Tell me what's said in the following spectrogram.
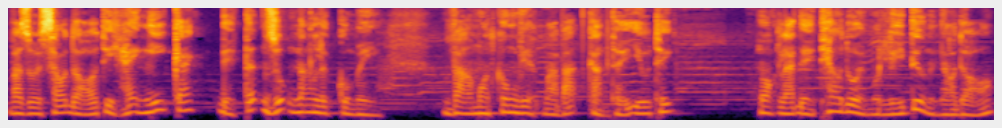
Và rồi sau đó thì hãy nghĩ cách để tận dụng năng lực của mình vào một công việc mà bạn cảm thấy yêu thích hoặc là để theo đuổi một lý tưởng nào đó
